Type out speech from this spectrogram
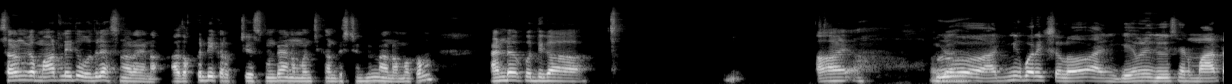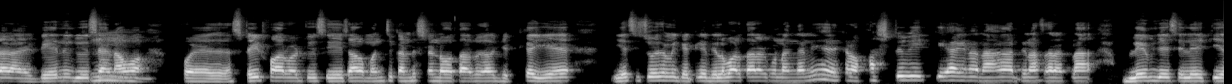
సడన్గా మాటలైతే వదిలేస్తున్నారు ఆయన. అదొక్కటి కరెక్ట్ చేసుకుంటే ఆయన మంచి కంటెస్టెంట్ నా నమ్మకం. అండ్ కొద్దిగా ఆ- ఇప్పుడు అగ్ని పరీక్షలో ఆయన గేమ్ని చూసి ఆయన మాట్లాడి ఆయన డే ని చూసి ఆయన స్ట్రైట్ ఫార్వర్డ్ చూసి చాలా మంచి కంటెస్టెంట్ అవుతారు. చాలా గట్టిగా ఏ ఏ సిచ్యువేషన్లో గట్టిగా నిలబడతారు అనుకున్నాం కానీ ఇక్కడ ఫస్ట్ వీక్కి ఆయన నాగార్జున సార్ అట్లా బ్లేమ్ చేసేలేకి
